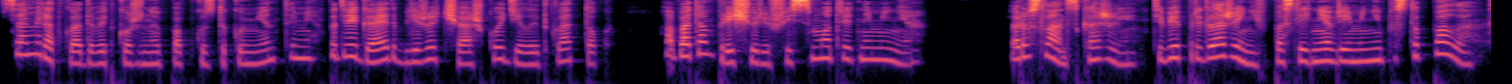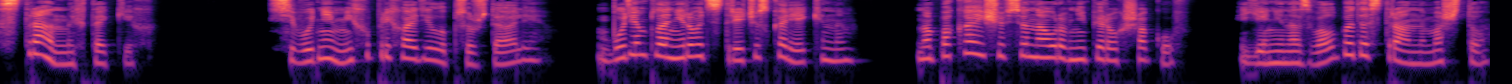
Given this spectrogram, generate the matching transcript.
Самир откладывает кожаную папку с документами, подвигает ближе чашку и делает глоток, а потом, прищурившись, смотрит на меня. «Руслан, скажи, тебе предложений в последнее время не поступало? Странных таких». «Сегодня Миха приходил, обсуждали. Будем планировать встречу с Корякиным. Но пока еще все на уровне первых шагов. Я не назвал бы это странным, а что?»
